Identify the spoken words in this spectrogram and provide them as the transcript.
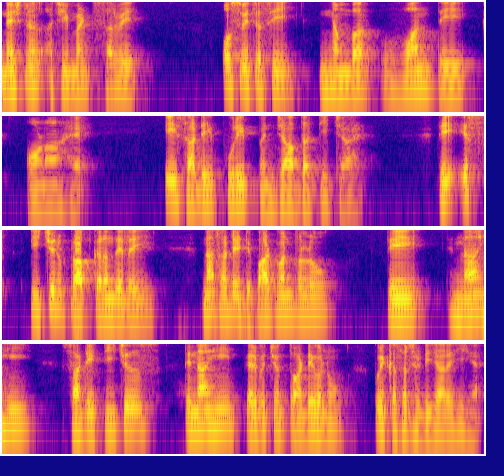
ਨੈਸ਼ਨਲ ਅਚੀਵਮੈਂਟ ਸਰਵੇ ਉਸ ਵਿੱਚ ਅਸੀਂ ਨੰਬਰ 1 ਤੇ ਆਉਣਾ ਹੈ। ਇਹ ਸਾਡੇ ਪੂਰੇ ਪੰਜਾਬ ਦਾ ਟੀਚਾ ਹੈ ਤੇ ਇਸ ਟੀਚੇ ਨੂੰ ਪ੍ਰਾਪਤ ਕਰਨ ਦੇ ਲਈ ਨਾ ਸਾਡੇ ਡਿਪਾਰਟਮੈਂਟ ਵੱਲੋਂ ਤੇ ਨਾ ਹੀ ਸਾਡੇ ਟੀਚਰਸ ਤੇ ਨਾ ਹੀ ਪਿਆਰੇ ਬੱਚਿਓ, ਤੁਹਾਡੇ ਵੱਲੋਂ ਕੋਈ ਕਸਰ ਛੱਡੀ ਜਾ ਰਹੀ ਹੈ।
